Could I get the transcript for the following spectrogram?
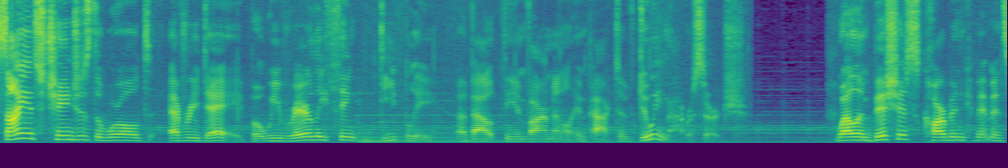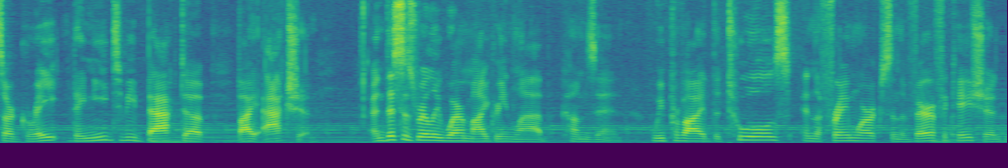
Science changes the world every day, but we rarely think deeply about the environmental impact of doing that research. While ambitious carbon commitments are great, they need to be backed up by action. And this is really where My Green Lab comes in. We provide the tools and the frameworks and the verification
